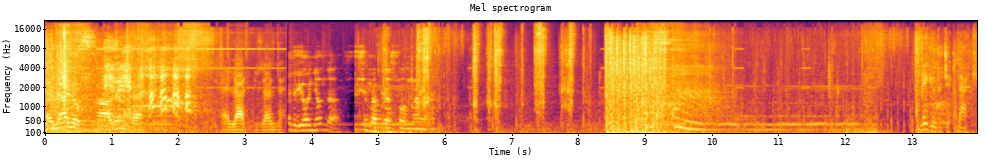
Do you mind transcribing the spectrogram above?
Helal olsun abim be. Helal güzeldi. Bir iyi oynuyorum da. Düşünme biraz sonra ya. Ne görecekler ki?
